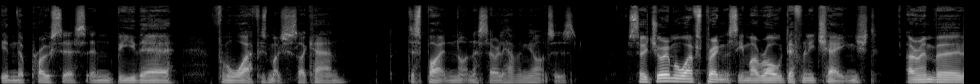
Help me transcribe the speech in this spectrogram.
in the process and be there for my wife as much as I can, despite not necessarily having the answers. So during my wife's pregnancy, my role definitely changed. I remember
